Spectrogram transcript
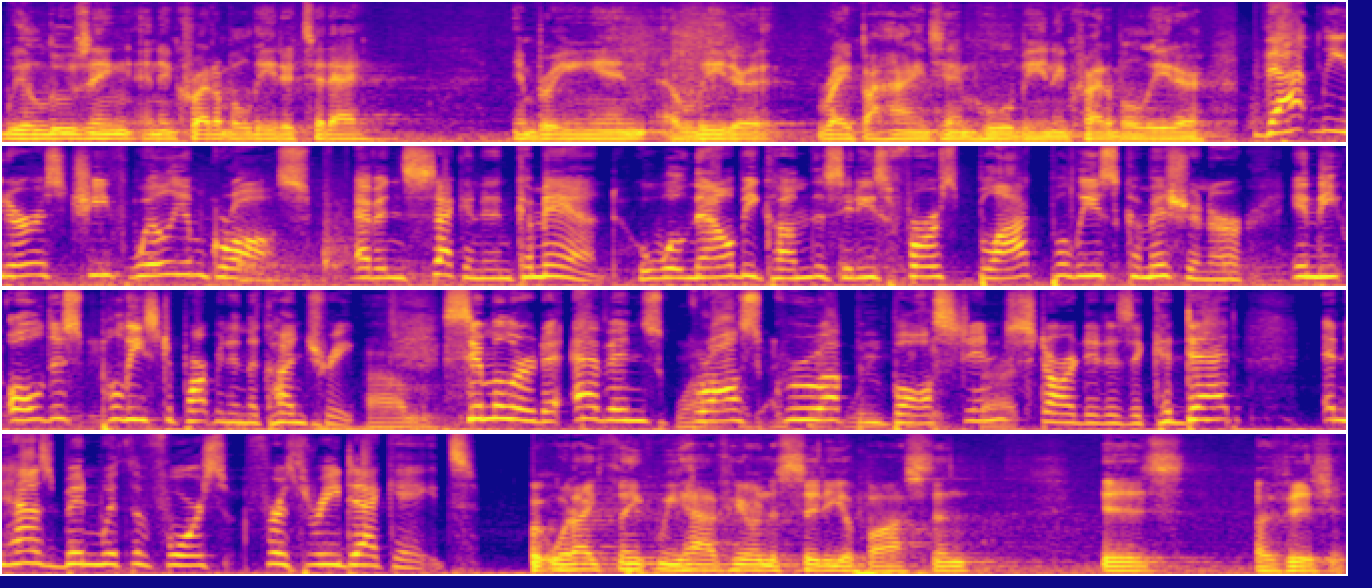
We're losing an incredible leader today and bringing in a leader right behind him who will be an incredible leader. That leader is Chief William Gross, Evans' second in command, who will now become the city's first black police commissioner in the oldest police department in the country. Um, Similar to Evans, well, Gross grew up in Boston, started as a cadet, and has been with the force for three decades. But what I think we have here in the city of Boston is a vision.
